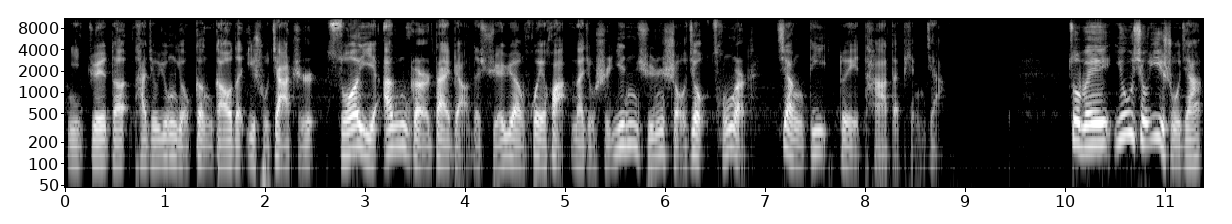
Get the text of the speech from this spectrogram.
你觉得它就拥有更高的艺术价值。所以，安格尔代表的学院绘画那就是因循守旧，从而降低对他的评价。作为优秀艺术家，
